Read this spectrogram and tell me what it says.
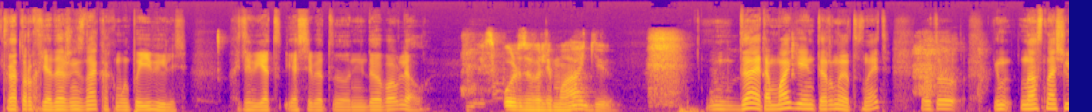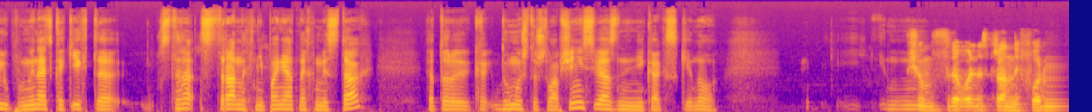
которых я даже не знаю, как мы появились. Хотя я, я себя туда не добавлял. Мы использовали магию. Да, это магия интернета, знаете. Вот э, нас начали упоминать в каких-то стра- странных, непонятных местах, которые как, думаю, что, что вообще не связаны никак с кино. Причем в довольно странной форме.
